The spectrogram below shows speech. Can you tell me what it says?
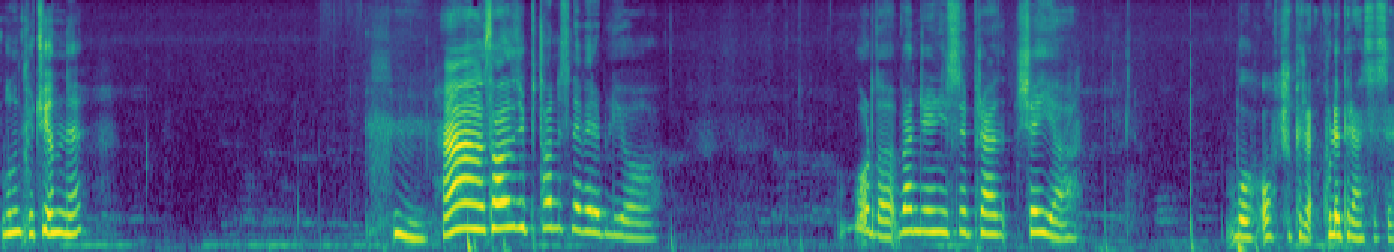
Bunun kötü yanı ne? Hmm. Ha sadece bir tanesine verebiliyor. Bu arada bence en iyisi pren şey ya. Bu okçu pre kule prensesi.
